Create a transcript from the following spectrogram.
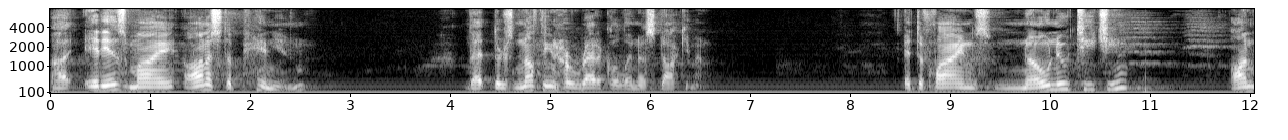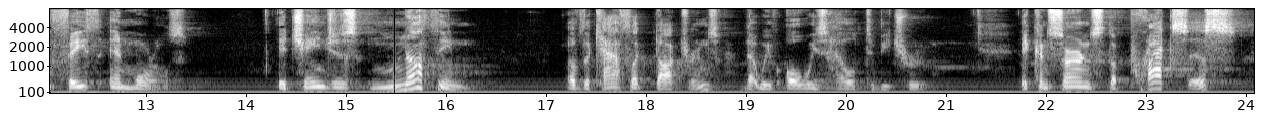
Uh, it is my honest opinion that there's nothing heretical in this document. It defines no new teaching on faith and morals. It changes nothing of the Catholic doctrines that we've always held to be true. It concerns the praxis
